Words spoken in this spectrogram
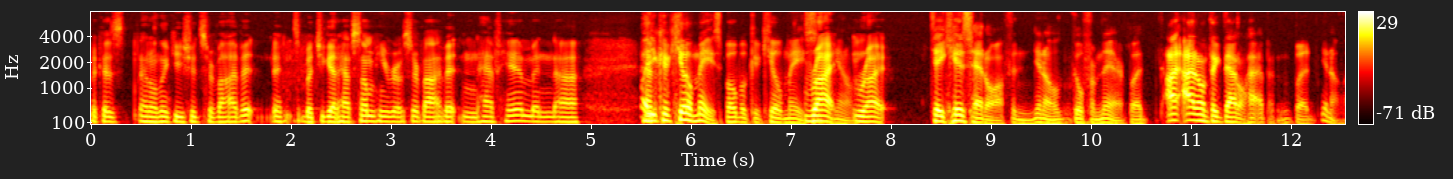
because I don't think he should survive it. But you got to have some hero survive it and have him and uh, well, you could kill Mace. Boba could kill Mace. right, You know, right. take his head off and you know go from there. But I, I don't think that'll happen. But you know,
